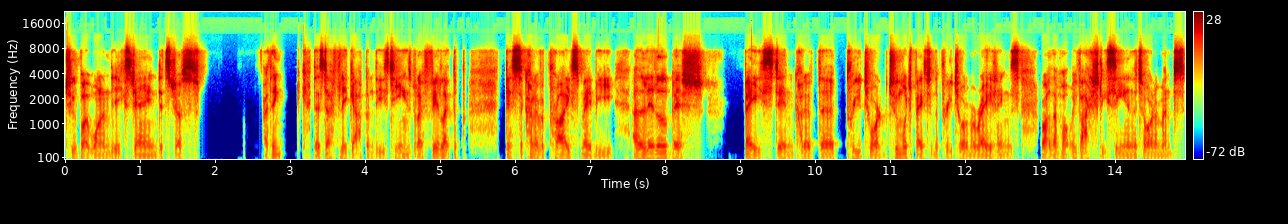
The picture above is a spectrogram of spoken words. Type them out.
two point one in the exchange. It's just I think there's definitely a gap in these teams, but I feel like the this kind of a price maybe a little bit based in kind of the pre-tour, too much based on the pre-tournament ratings rather than what we've actually seen in the tournament.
